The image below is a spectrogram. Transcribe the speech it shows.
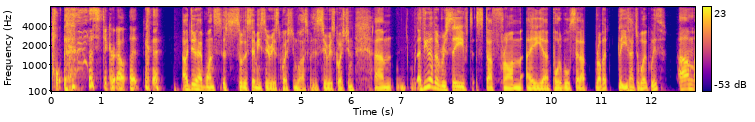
pl- sticker outlet. I do have one sort of semi-serious question. Well, I suppose a serious question. Um, have you ever received stuff from a uh, portable setup, Robert, that you've had to work with? Um,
